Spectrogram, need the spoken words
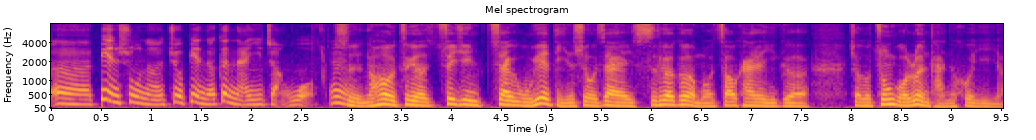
嗯、呃变数呢就变得更难以掌握。嗯、是，然后这个最近在五月底的时候，在斯德哥尔摩召开了一个。叫做中国论坛的会议啊，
